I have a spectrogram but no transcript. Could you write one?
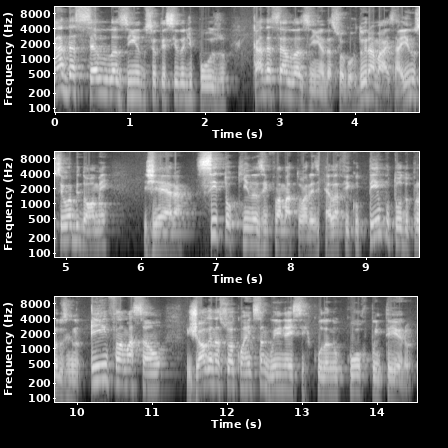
Cada célulazinha do seu tecido adiposo, cada célulazinha da sua gordura a mais aí no seu abdômen gera citoquinas inflamatórias. Ela fica o tempo todo produzindo inflamação, joga na sua corrente sanguínea e circula no corpo inteiro.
